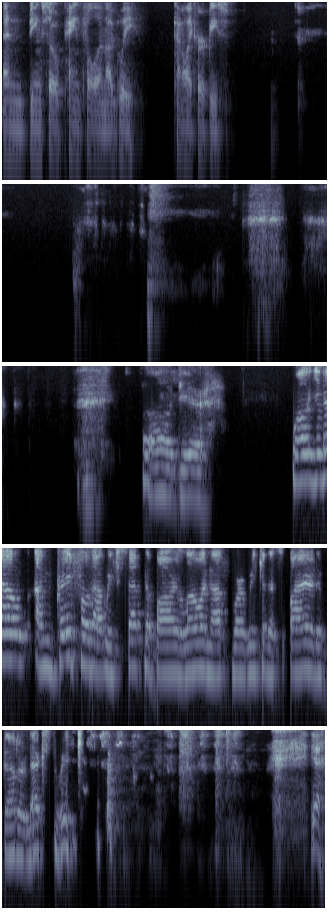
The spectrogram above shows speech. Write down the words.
and being so painful and ugly, kind of like herpes. Oh dear. Well, you know, I'm grateful that we've set the bar low enough where we can aspire to better next week. Yeah.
